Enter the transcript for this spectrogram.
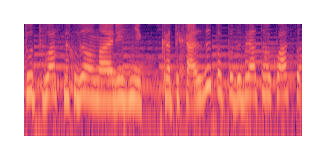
тут власне ходила на різні катехези, тобто до 9 класу.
